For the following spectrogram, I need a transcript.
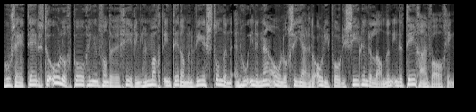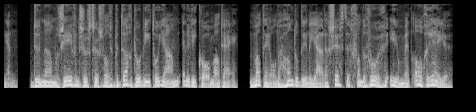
hoe zij tijdens de oorlogpogingen van de regering hun macht in Tedammen weerstonden en hoe in de naoorlogse jaren de olieproducerende landen in de tegenaanval gingen. De naam Zeven Zusters was bedacht door de Italiaan Enrico Mattei. Mattei onderhandelde in de jaren 60 van de vorige eeuw met Algerije,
